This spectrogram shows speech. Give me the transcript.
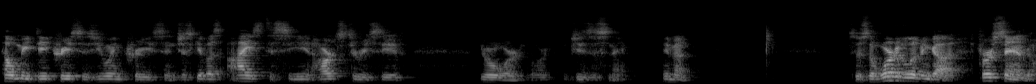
help me decrease as you increase and just give us eyes to see and hearts to receive your word, Lord. In Jesus' name. Amen. So it's the word of the living God. 1 Samuel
